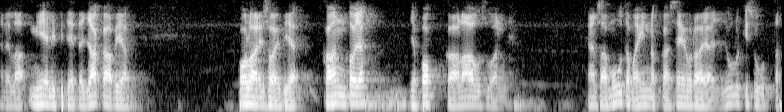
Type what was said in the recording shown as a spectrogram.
Hänellä on mielipiteitä jakavia, polarisoivia kantoja ja pokkaa lausuanne. Hän saa muutama innokkaan seuraaja ja julkisuutta.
